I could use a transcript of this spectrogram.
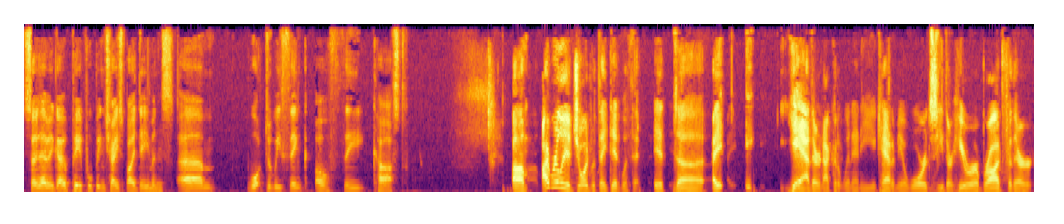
so there we go. People being chased by demons. Um, what do we think of the cast? Um, I really enjoyed what they did with it. It, uh, I, it yeah, they're not going to win any Academy Awards either here or abroad for their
